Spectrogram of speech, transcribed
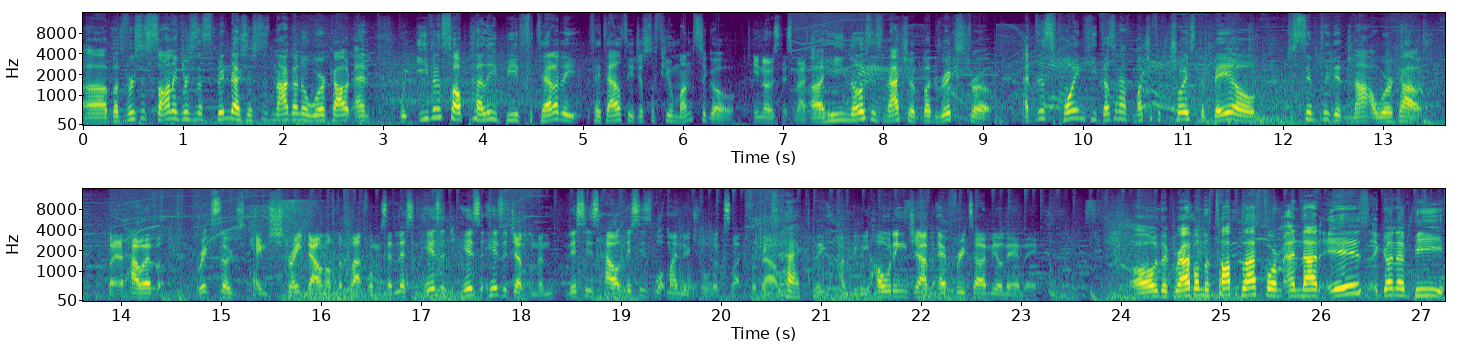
Uh, but versus Sonic versus a spin dash, this is not going to work out. And we even saw Peli beat Fatality, Fatality just a few months ago. He knows this match. Uh, he knows this matchup, but Riksto, at this point, he doesn't have much of a choice. The Bayo just simply did not work out. But however, just came straight down off the platform and said, "Listen, here's a here's here's a gentleman. This is how this is what my neutral looks like from now. Exactly. I'm gonna be holding jab every time you're near me." Oh, the grab on the top platform, and that is going to be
